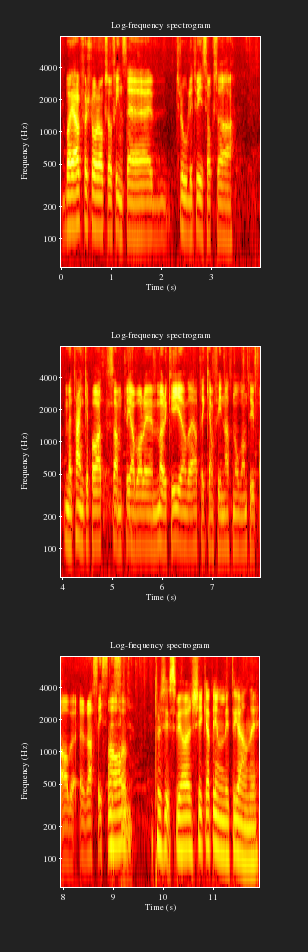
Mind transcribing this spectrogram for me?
Vad jag förstår också finns det troligtvis också med tanke på att samtliga varit mörkhyade att det kan finnas någon typ av rasistisk. Ja, precis. Vi har kikat in lite grann i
